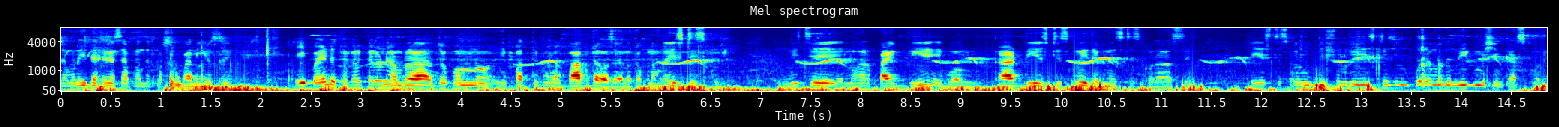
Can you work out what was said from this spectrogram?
যেমন এই দেখা গেছে আপনাদের পাশে পানি আছে। এই পানিটা থাকার কারণে আমরা যখন এপার থেকে ওপার বাদ দেওয়া যায় না, তখন আমরা স্টেজ করি। নিচে লোহার পাইপ দিয়ে এবং কাঠ দিয়ে স্টেজ করি, যেখানে স্টেজ করা আছে। এই স্টেজ করার উদ্দেশ্য হলো এই স্টেজের উপরে আমাদের রিগ মেশিন কাজ করে।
